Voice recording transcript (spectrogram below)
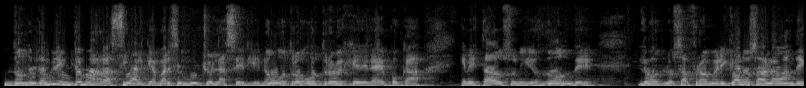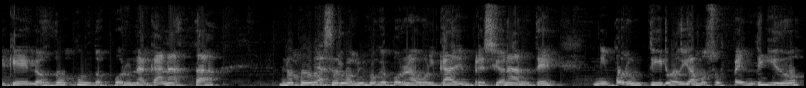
donde también hay un tema racial que aparece mucho en la serie, ¿no? Otro, otro eje de la época en Estados Unidos, donde los afroamericanos hablaban de que los dos puntos por una canasta no podía ser lo mismo que por una volcada impresionante, ni por un tiro, digamos, suspendido,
